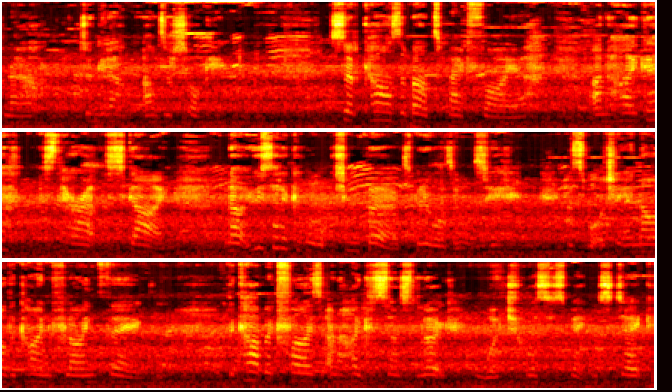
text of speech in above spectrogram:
Now. Don't get out after talking. Said car's about to backfire, and Hiker is at the sky. Now, you said he could be watching birds, but he wasn't, was he? He's watching another kind of flying thing. The car backfires, and Hiker starts to look, which was his big mistake.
